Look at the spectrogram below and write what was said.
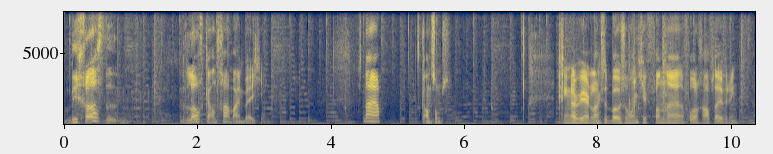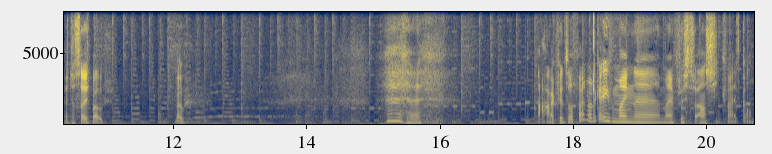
die gast, de, logica ontgaat mij een beetje. Dus nou ja, het kan soms. Ik ging daar weer langs de boze hondje van uh, de vorige aflevering. Hij is nog steeds boos. Boos. ah, ik vind het wel fijn dat ik even mijn, uh, mijn frustratie kwijt kan.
